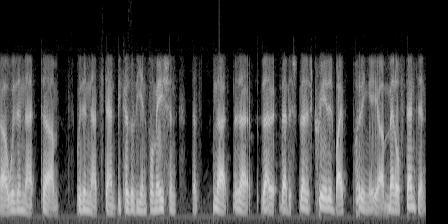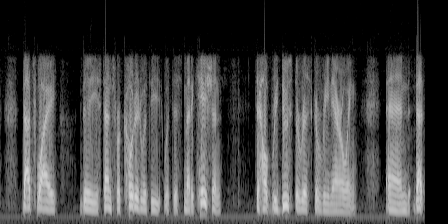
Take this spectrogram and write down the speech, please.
uh, within that um, within that stent because of the inflammation that's that that that that is that is created by putting a uh, metal stent in. That's why the stents were coated with the with this medication to help reduce the risk of re-narrowing. And that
